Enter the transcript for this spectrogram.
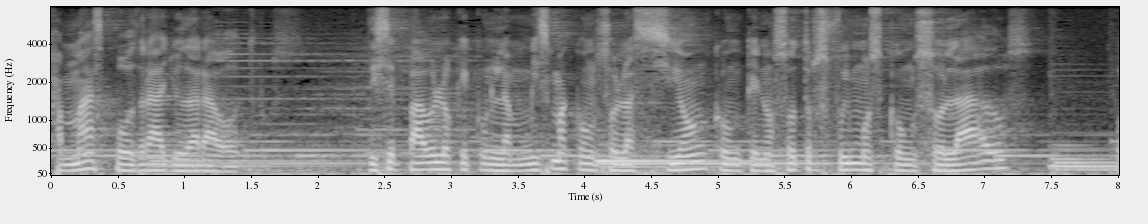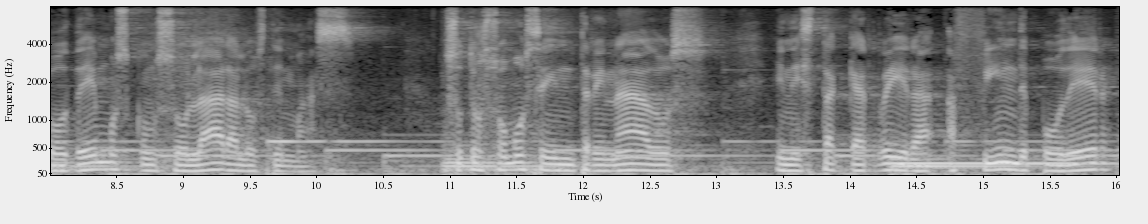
jamás podrá ayudar a otros. Dice Pablo que con la misma consolación con que nosotros fuimos consolados, podemos consolar a los demás. Nosotros somos entrenados en esta carrera a fin de poder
